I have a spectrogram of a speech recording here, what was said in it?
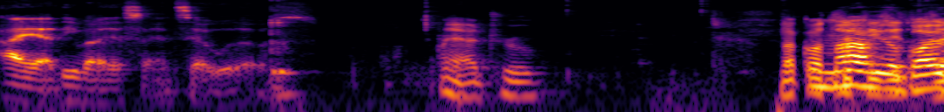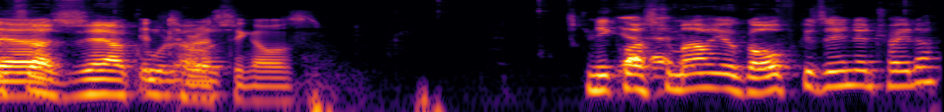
Ah ja, die war jetzt ein sehr gut aus. Ja, true. Knockout Mario City sieht Golf sehr, sah sehr cool interesting aus. Nico, Ja, hast du äh, Mario Golf gesehen, den Trailer?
